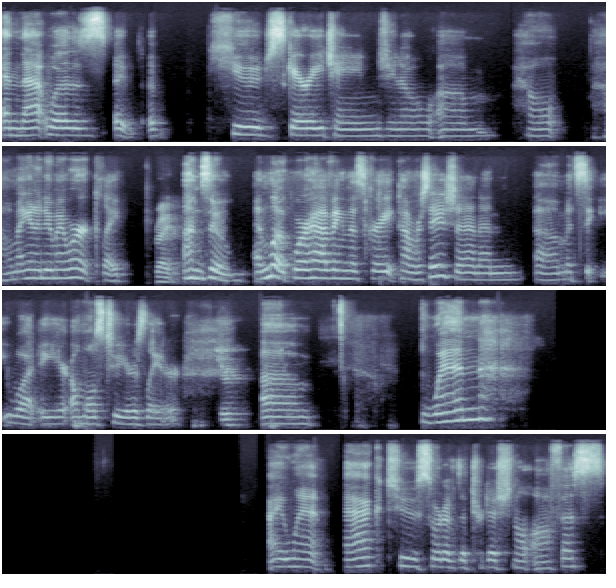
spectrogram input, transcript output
and that was a, a, huge scary change you know um, how how am i going to do my work like right. on zoom? And look we're having this great conversation and um, it's what a year almost two years later. Sure. Um, when i went back to sort of the traditional office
